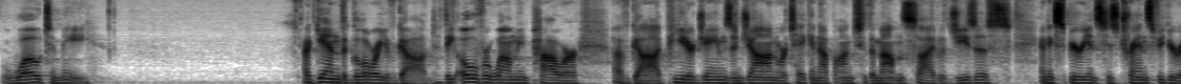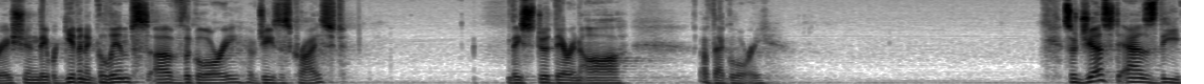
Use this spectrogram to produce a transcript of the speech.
Woe to me. Again, the glory of God, the overwhelming power of God. Peter, James, and John were taken up onto the mountainside with Jesus and experienced his transfiguration. They were given a glimpse of the glory of Jesus Christ. They stood there in awe of that glory. So, just as the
